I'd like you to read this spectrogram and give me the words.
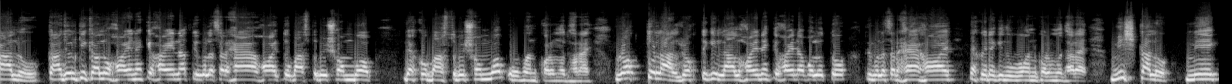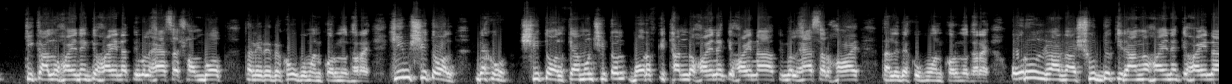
কালো, কাজল কি কালো, হয় নাকি হয় না? তুই বলে স্যার হ্যাঁ হয় তো, বাস্তবে সম্ভব। দেখো, বাস্তবে সম্ভব উপমান কর্মধারায়। রক্ত লাল, রক্ত কি লাল হয় নাকি হয় না বলো তো? তুমি বলে স্যার হ্যাঁ হয়। দেখো, এটা কিন্তু উপমান কর্মধারায়। মিশ কালো, মেঘ কি কালো হয় নাকি হয় না? তুমি বলে হ্যাঁ স্যার, সম্ভব। তাহলে এটা দেখো উপমান কর্মধারায় হিম শীতল। দেখো, শীতল, কেমন শীতল? বরফ কি ঠান্ডা হয় নাকি হয় না? তুমি বলে হ্যাঁ স্যার, হয়। তাহলে দেখো উপমান কর্ম কর্মধারায় অরুণ রাঙা, সূর্য কি রাঙা হয় নাকি হয় না?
